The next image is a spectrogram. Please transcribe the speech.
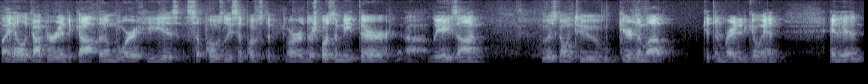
by helicopter into Gotham, where he is supposedly supposed to, or they're supposed to meet their uh, liaison, who is going to gear them up, get them ready to go in. And then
